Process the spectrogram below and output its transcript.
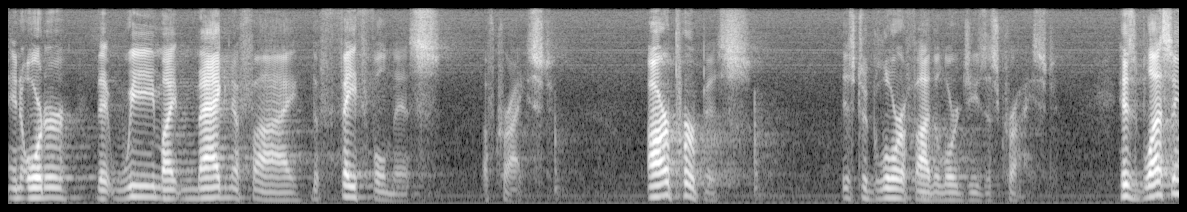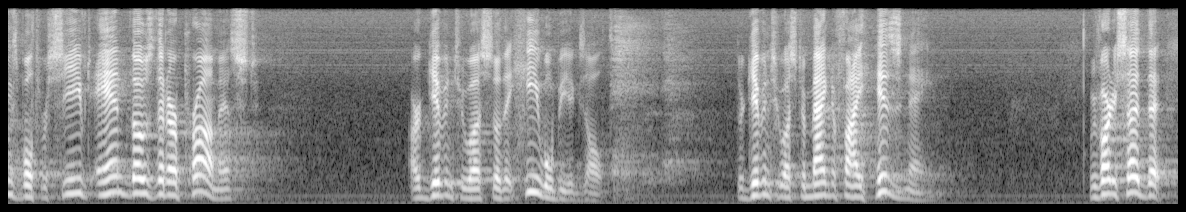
in order that we might magnify the faithfulness of Christ. Our purpose is to glorify the Lord Jesus Christ. His blessings, both received and those that are promised, are given to us so that He will be exalted. They're given to us to magnify His name. We've already said that,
